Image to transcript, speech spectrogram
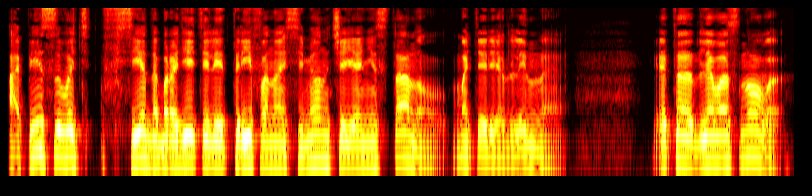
Описывать все добродетели Трифона Семеновича я не стану, материя длинная. Это для вас ново.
